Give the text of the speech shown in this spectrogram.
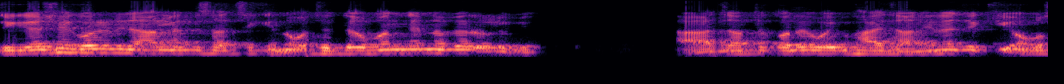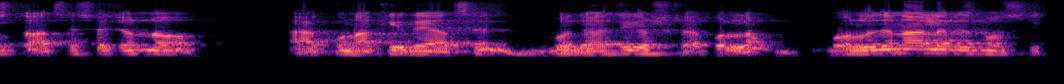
জিজ্ঞাসা করিনি যে আনলেন্স আছে কিনা, বলছে দেওবন্দি না বেরোলবি? আর যাতে করে ওই ভাই জানি না যে কি অবস্থা আছে, সেজন্য কোন আকিদে আছেন বলে জিজ্ঞাসা করলাম। বলল যে, না আল্লাহ মসজিদ।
